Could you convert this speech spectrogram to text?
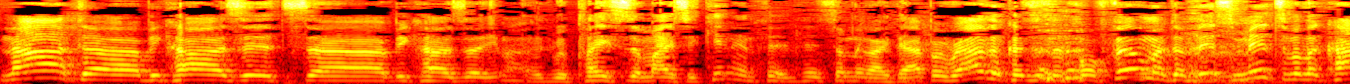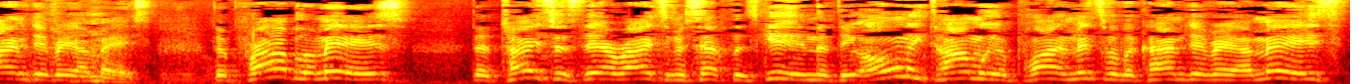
not uh, because it's uh, because uh, you know it replaces a ma'asekin and th- th- something like that, but rather because it's the fulfillment of this mitzvah l'kaim divrei ames. The problem is that Tosfos there writes in Masechtas Gittin that the only time we apply mitzvah l'kaim divrei ames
